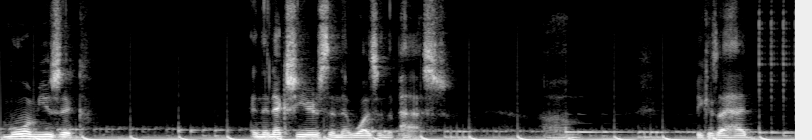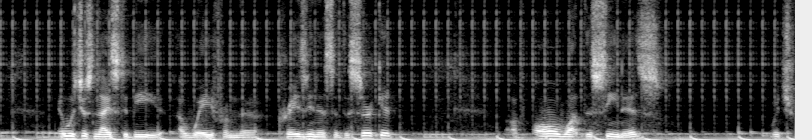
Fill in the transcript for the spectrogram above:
more music in the next years than there was in the past. Um, because I had, it was just nice to be away from the craziness of the circuit, of all what the scene is, which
